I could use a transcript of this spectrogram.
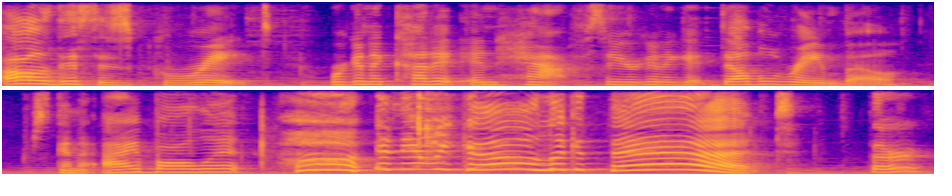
Oh, this is great. We're gonna cut it in half. So you're gonna get double rainbow. Just gonna eyeball it. And there we go, look at that. They're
